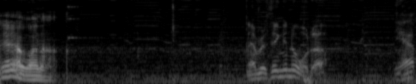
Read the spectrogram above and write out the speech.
Yeah, why not? Everything in order? Yep.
